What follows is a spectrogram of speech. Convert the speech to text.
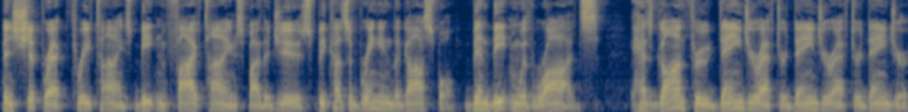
Been shipwrecked three times, beaten five times by the Jews because of bringing the gospel, been beaten with rods has gone through danger after danger after danger.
